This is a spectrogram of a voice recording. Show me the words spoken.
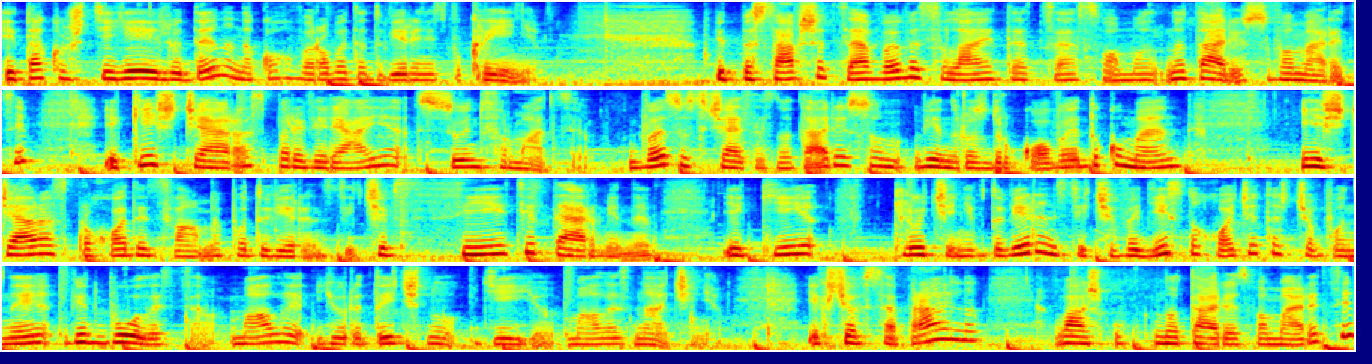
і також тієї людини, на кого ви робите довіреність в Україні. Підписавши це, ви висилаєте це своєму нотаріусу в Америці, який ще раз перевіряє всю інформацію. Ви зустрічаєтеся з нотаріусом, він роздруковує документ і ще раз проходить з вами по довіреності. Чи всі ті терміни, які включені в довіреності, чи ви дійсно хочете, щоб вони відбулися, мали юридичну дію, мали значення? Якщо все правильно, ваш нотаріус в Америці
